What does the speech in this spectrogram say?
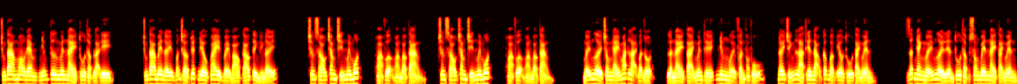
chúng ta mau đem những tư nguyên này thu thập lại đi. Chúng ta bên ấy vẫn chờ tuyết điêu quay về báo cáo tình hình đấy chương 691, hỏa phượng hoàng bảo tàng chương 691, hỏa phượng hoàng bảo tàng. Mấy người trong nháy mắt lại bận rộn lần này tài nguyên thế nhưng mười phần phong phú đây chính là thiên đạo cấp bậc yêu thú tài nguyên. Rất nhanh mấy người liền thu thập xong bên này tài nguyên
